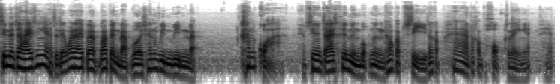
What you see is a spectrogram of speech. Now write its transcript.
synergize นี่อาจจะเรียกว่าได้ว่าเป็นแบบเวอร์ชันวินวินแบบขั้นกว่า synergize คือ1บวก1เท่ากับ 4 เท่ากับ 5 เท่ากับ 6 อะไรเงี้ยนะฮะ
